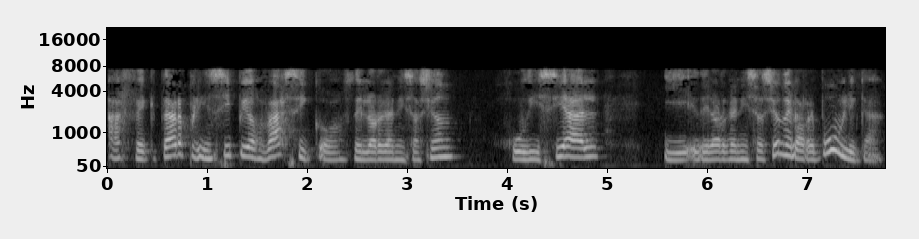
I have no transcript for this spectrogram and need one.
afectar principios básicos de la organización judicial y de la organización de la República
